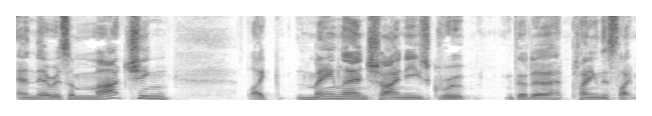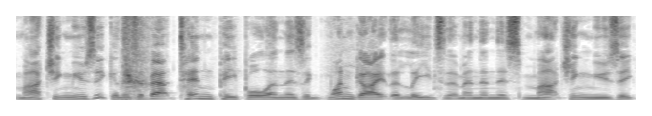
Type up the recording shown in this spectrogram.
and there is a marching, like mainland Chinese group that are playing this like marching music, and there's about ten people, and there's a, one guy that leads them, and then there's marching music,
